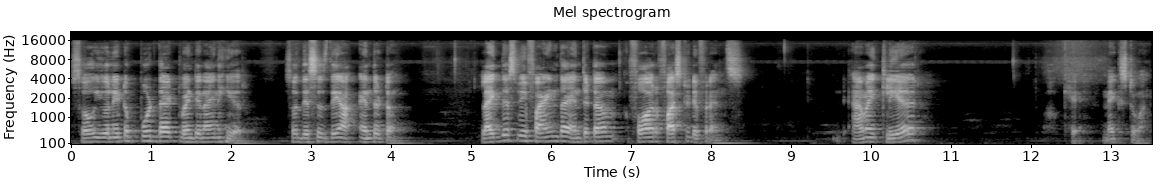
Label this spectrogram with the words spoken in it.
so you need to put that 29 here. So this is the uh, nth term. Like this we find the nth term for first difference. Am I clear? Okay, next one.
